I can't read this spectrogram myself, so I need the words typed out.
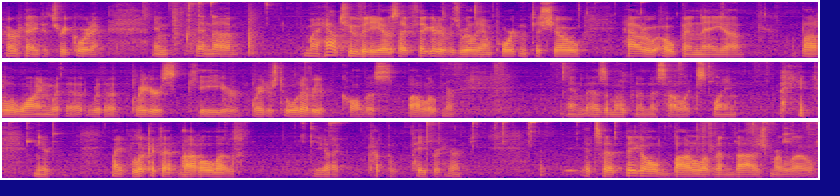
All right, it's recording. And, and in my how-to videos, I figured it was really important to show how to open a, uh, a bottle of wine with a, with a waiter's key or waiter's tool, whatever you call this bottle opener. And as I'm opening this, I'll explain. you might look at that bottle of, you gotta cut the paper here. It's a big old bottle of Vendange Merlot.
